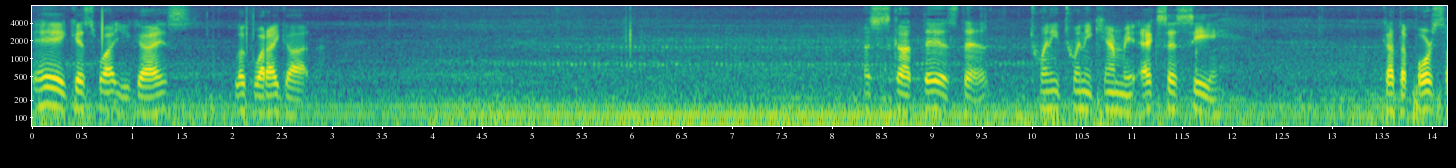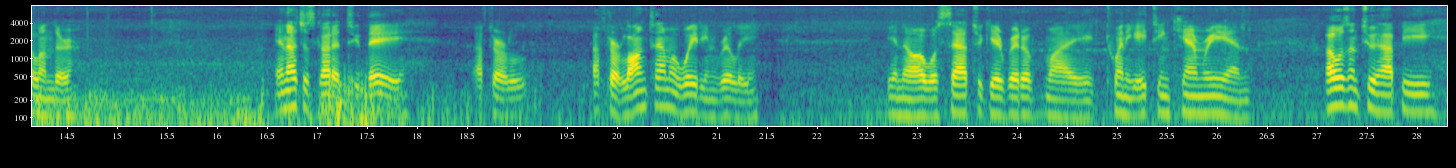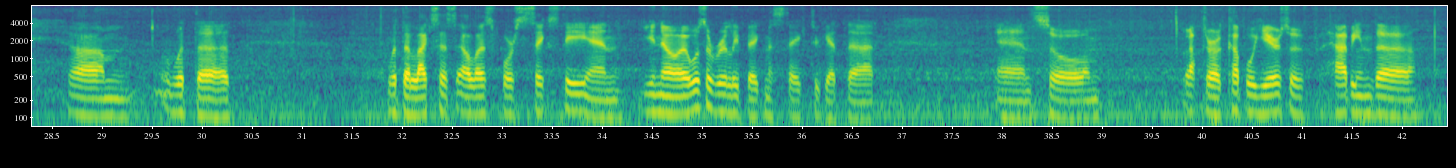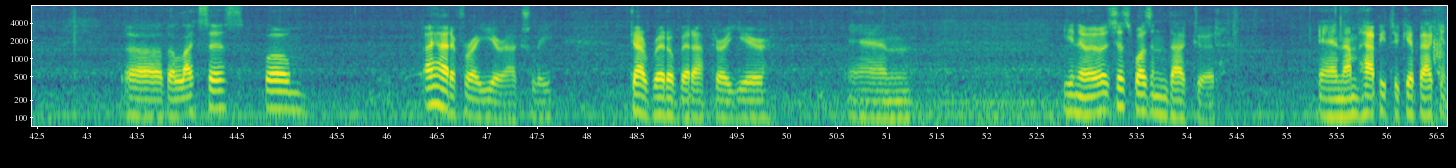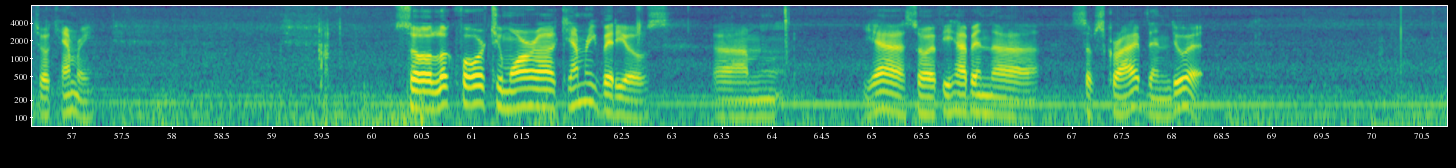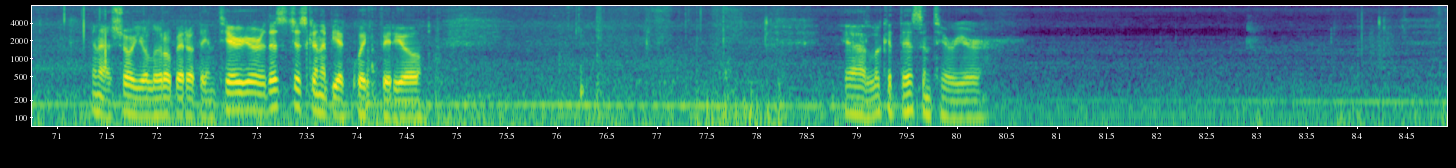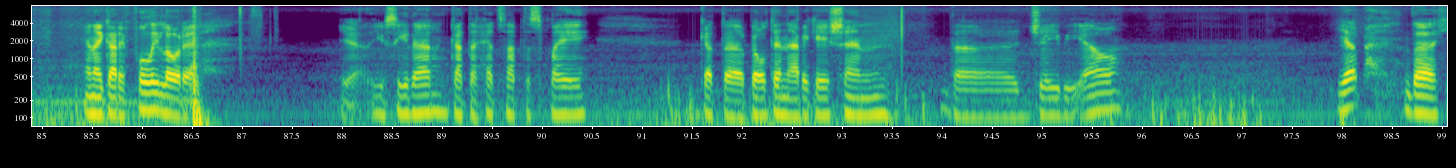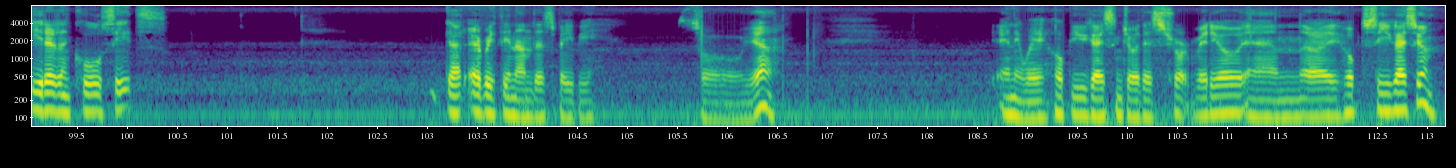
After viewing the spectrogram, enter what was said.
Hey, guess what, you guys? Look what I got. I just got this, the 2020 Camry XSE. Got the four cylinder. And I just got it today after a, after a long time of waiting, really. You know, I was sad to get rid of my 2018 Camry and I wasn't too happy um, with the with the Lexus LS 460 and you know it was a really big mistake to get that. And so um, after a couple years of having the uh, the Lexus well I had it for a year actually. Got rid of it after a year and you know it just wasn't that good. And I'm happy to get back into a Camry so look forward to more uh, Camry videos. Um, yeah so if you haven't uh, subscribed then do it. And I'll show you a little bit of the interior. This is just gonna be a quick video. Yeah look at this interior. And I got it fully loaded yeah you see that? Got the heads-up display. Got the built-in navigation. The JBL yep the heated and cool seats. Got everything on this baby. So yeah. Anyway hope you guys enjoy this short video and I hope to see you guys soon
